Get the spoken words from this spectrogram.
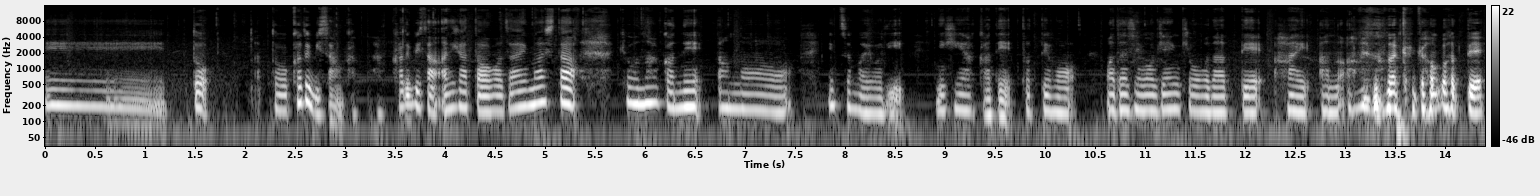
えー、っと、あと、カルビさんか。カルビさん、ありがとうございました。今日なんかね、あのいつもより賑やかで、とっても私も元気をもらって、はい、あの、雨の中頑張って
